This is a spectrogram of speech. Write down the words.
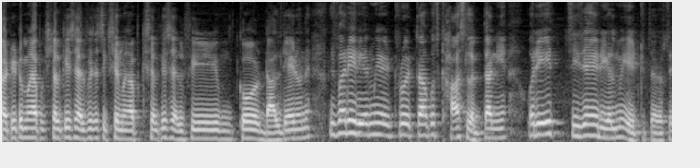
थर्टी टू मेगा पिक्सल की सेल्फी से सिक्सटी मेगा पिक्सल की सेल्फी को डाल दिया इन्होंने। इस बार ये रियलमी एट प्रो इतना कुछ खास लगता नहीं है, और ये चीज़ें हैं रियलमी एट की तरफ़ से।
